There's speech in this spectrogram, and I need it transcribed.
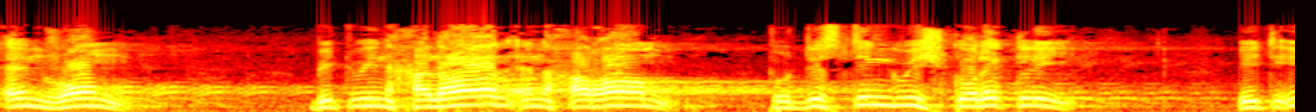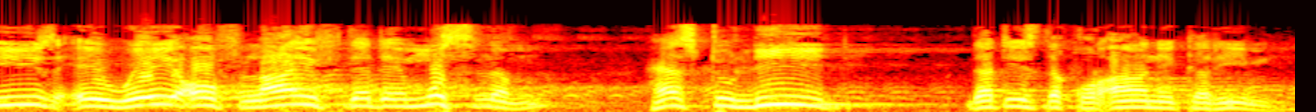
and wrong, between halal and haram, to distinguish correctly. It is a way of life that a Muslim has to lead, that is the Quran Kareem.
